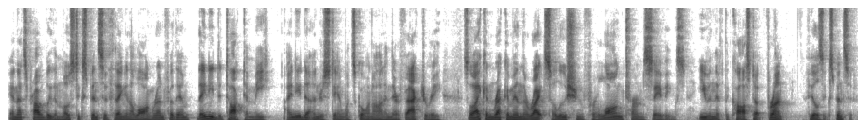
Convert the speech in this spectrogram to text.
and that's probably the most expensive thing in the long run for them. They need to talk to me. I need to understand what's going on in their factory so I can recommend the right solution for long term savings, even if the cost up front feels expensive.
